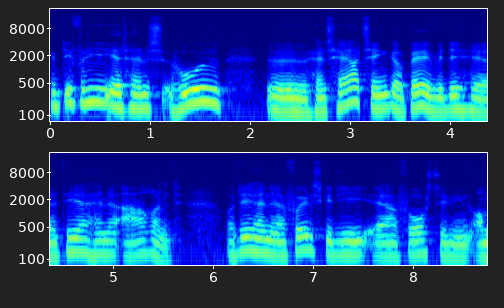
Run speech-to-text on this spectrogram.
Jamen det er fordi, at hans hoved, øh, hans herre tænker bag ved det her, det er, at han er Arendt. Og det, han er forelsket i, er forestillingen om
